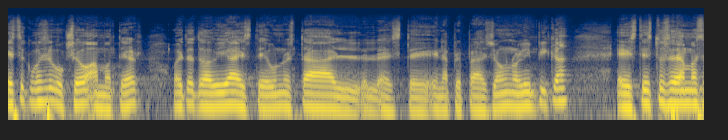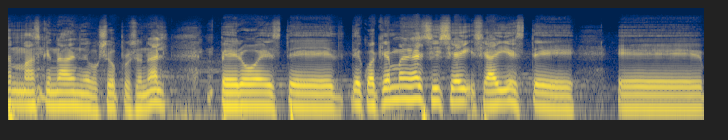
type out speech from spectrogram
este como es el boxeo amateur, ahorita todavía este, uno está este, en la preparación olímpica, este, esto se da más, más que nada en el boxeo profesional, pero este, de cualquier manera sí, sí hay, sí hay este, eh,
